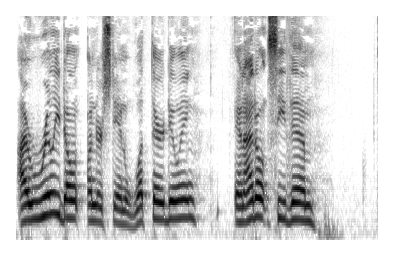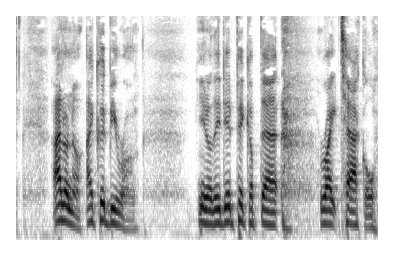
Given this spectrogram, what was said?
I really don't understand what they're doing, and I don't see them. I don't know. I could be wrong. You know, they did pick up that right tackle,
